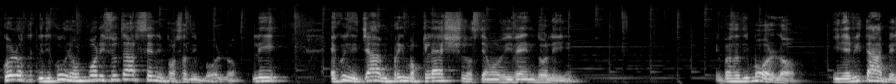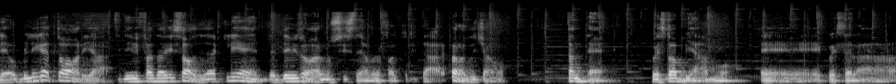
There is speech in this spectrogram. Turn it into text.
Quello di cui non può rifiutarsi è l'imposta di bollo. Lì, e quindi già un primo clash lo stiamo vivendo lì, L'imposta di bollo inevitabile, obbligatoria, ti devi far dare i soldi dal cliente, devi trovare un sistema per farti ritare. Però diciamo, tant'è, questo abbiamo e, questa è la,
